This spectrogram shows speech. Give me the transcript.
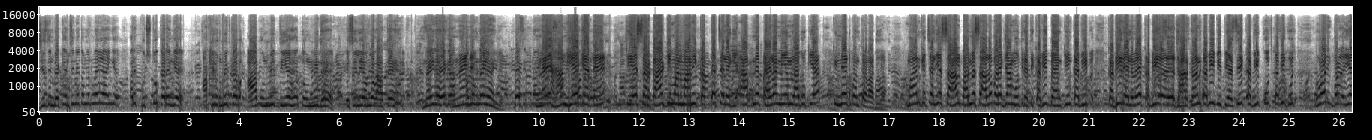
जिस दिन वैकेंसी नहीं तो हम लोग नहीं आएँगे। अरे कुछ तो करेंगे। आखिर उम्मीद कब आप उम्मीद दिए हैं तो उम्मीद है। इसीलिए हम लोग आते हैं। नहीं रहेगा हम लोग नहीं आएँगे। बस इतना नहीं हम ये कहते हैं कि ये सरकार की मनमानी कब तक चलेगी? आपने पहला नियम लागू किया कि नेट बंद करवा दिया। मान के चलिए साल भर में सालों भर एग्ज़ाम होती रहती। कभी बैंकिंग कभी कभी रेलवे कभी झारखंड कभी बीपीएससी कभी कुछ कभी कुछ। रोज ये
